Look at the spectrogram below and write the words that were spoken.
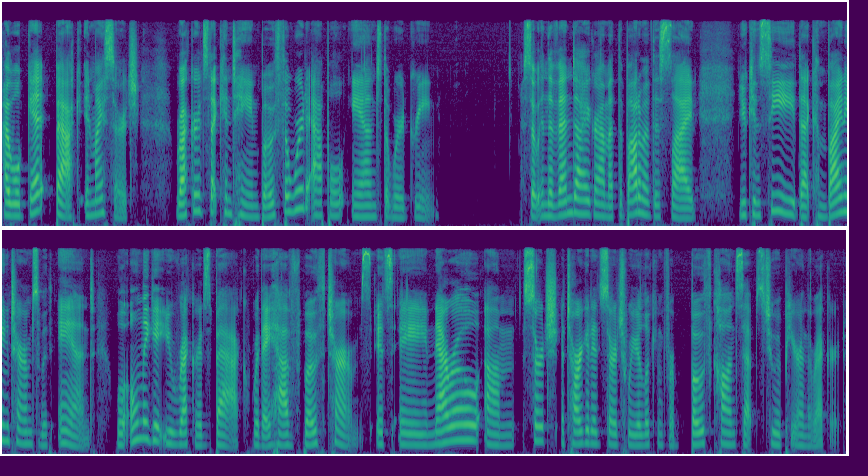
I will get back in my search records that contain both the word apple and the word green. So in the Venn diagram at the bottom of this slide, you can see that combining terms with AND will only get you records back where they have both terms. It's a narrow um, search, a targeted search where you're looking for both concepts to appear in the record.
